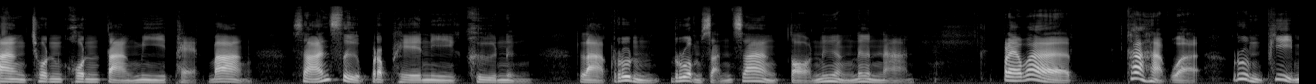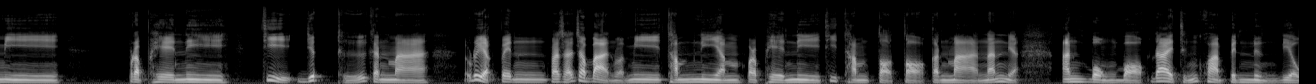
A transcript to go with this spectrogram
ต่างชนคนต่างมีแผกบ้าง สารสืบประเพณีคือหนึ่งหลากรุ่นร่วมสรรสร้างต่อเนื่องเนิ่นนาน แปลว่า ถ้าหากว่ารุ่นพี่มี ประเพณีที่ยึดถือกันมา เรียกเป็นภาษาชาวบ้านว่ามีธรรมเนียมประเพณีที่ทำต่อๆกันมานั้นเนี่ยอันบ่งบอกได้ถึงความเป็นหนึ่งเดียว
